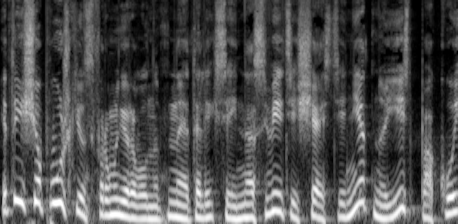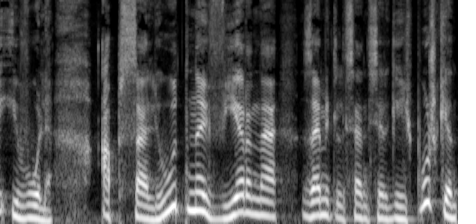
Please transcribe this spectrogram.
Это еще Пушкин сформулировал, напоминает Алексей. На свете счастья нет, но есть покой и воля. Абсолютно верно заметил Александр Сергеевич Пушкин,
